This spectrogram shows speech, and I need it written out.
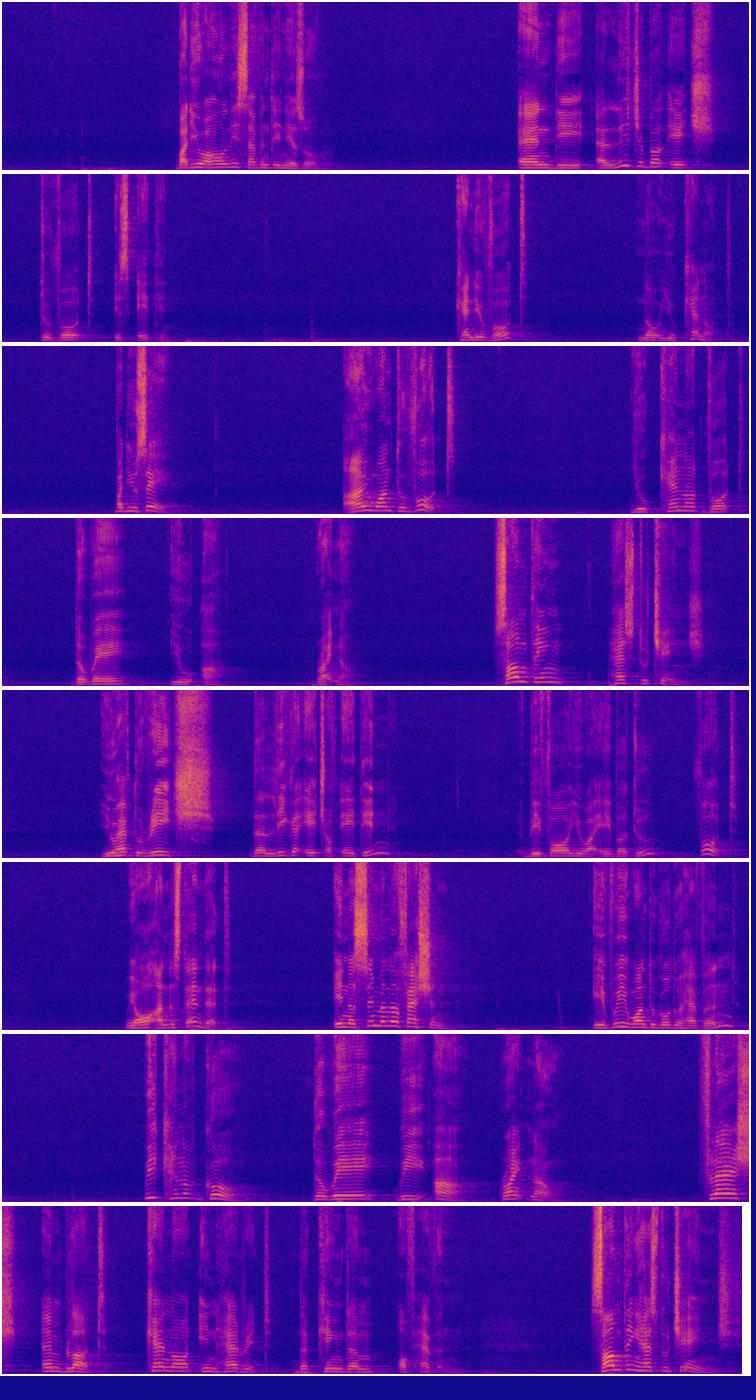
but you are only 17 years old. And the eligible age to vote is 18. Can you vote? No, you cannot. But you say, I want to vote. You cannot vote the way you are right now. Something has to change you have to reach the legal age of 18 before you are able to vote. We all understand that. In a similar fashion, if we want to go to heaven, we cannot go the way we are right now. Flesh and blood cannot inherit the kingdom of heaven. Something has to change,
